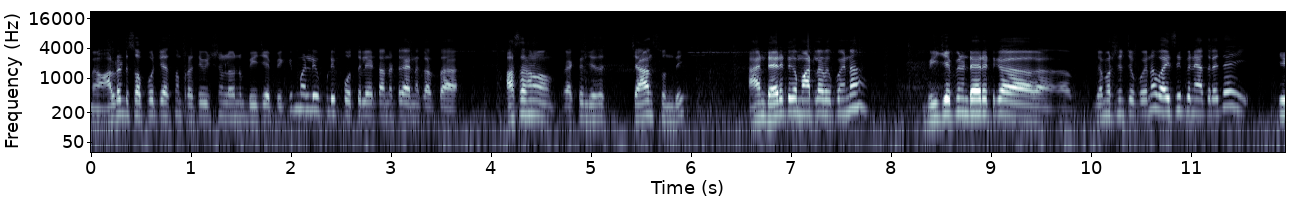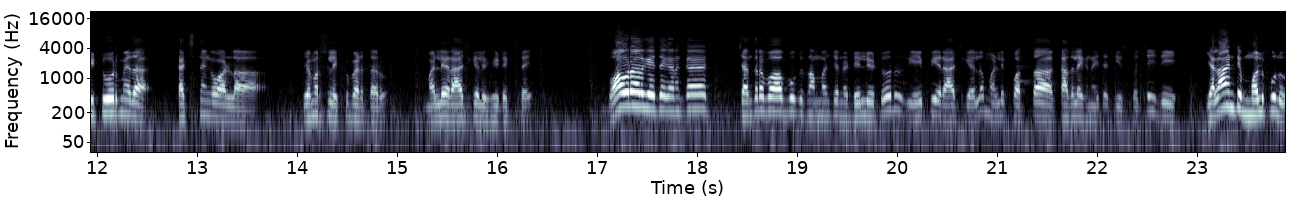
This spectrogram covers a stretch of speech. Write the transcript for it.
మేము ఆల్రెడీ సపోర్ట్ చేస్తాం ప్రతి విషయంలోనూ బీజేపీకి. మళ్ళీ ఇప్పుడు ఈ పొత్తులు ఏంటన్నట్టు ఆయన కాస్త అసహనం వ్యక్తం చేసే ఛాన్స్ ఉంది. ఆయన డైరెక్ట్గా మాట్లాడకపోయినా బీజేపీని డైరెక్ట్గా విమర్శించకపోయినా వైసీపీ నేతలు అయితే ఈ టూర్ మీద ఖచ్చితంగా వాళ్ళ విమర్శలు ఎక్కువ పెడతారు. మళ్ళీ రాజకీయాలు హీట్ ఎక్కుతాయి. ఓవరాల్గా అయితే కనుక చంద్రబాబుకు సంబంధించిన ఢిల్లీ టూర్ ఏపీ రాజకీయాల్లో మళ్ళీ కొత్త కదలికనైతే తీసుకొచ్చి ఇది ఎలాంటి మలుపులు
